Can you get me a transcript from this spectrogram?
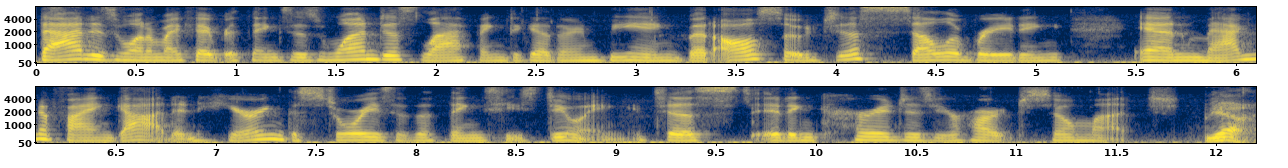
that is one of my favorite things is one just laughing together and being, but also just celebrating and magnifying God and hearing the stories of the things he's doing. It just it encourages your heart so much. Yeah,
